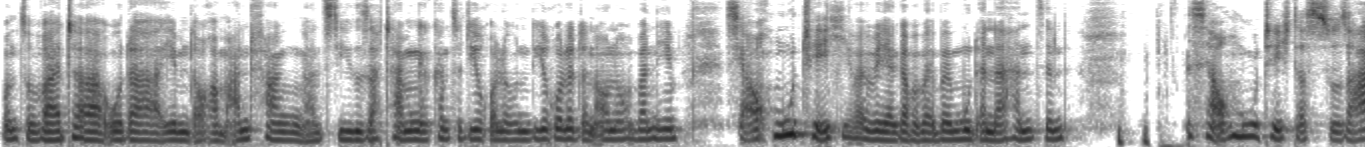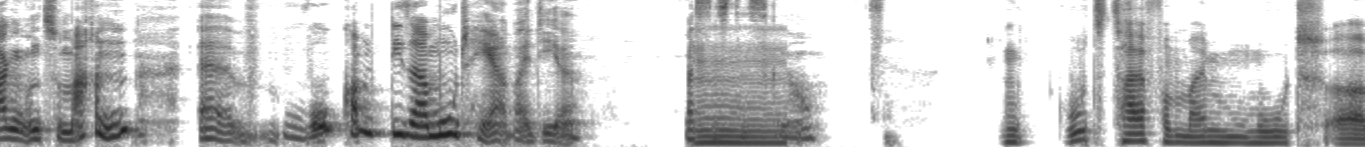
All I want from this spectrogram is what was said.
und so weiter oder eben auch am Anfang, als die gesagt haben, kannst du die Rolle und die Rolle dann auch noch übernehmen, ist ja auch mutig, weil wir ja gerade bei, bei Mut an der Hand sind, ist ja auch mutig, das zu sagen und zu machen. Äh, wo kommt dieser Mut her bei dir? Was ist das mm. genau? gut Teil von meinem Mut, äh,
